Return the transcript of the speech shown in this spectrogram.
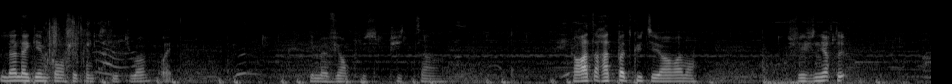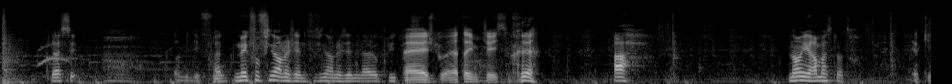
là- la game commence à être compliquée, tu vois. Ouais. Il m'a vu en plus, putain. Rate, rate pas de QT, hein, vraiment. Je vais venir te. Là, c'est. Oh, mais il est fou. Ah, mec, faut finir la gêne, faut finir la gêne là, au plus vite. Ouais, je peux... Attends, il me chase. Ah Non, il ramasse l'autre. ok,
